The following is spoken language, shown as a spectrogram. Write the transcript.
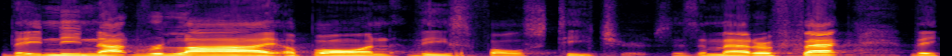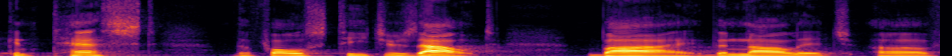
they need not rely upon these false teachers. As a matter of fact, they can test the false teachers out by the knowledge of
